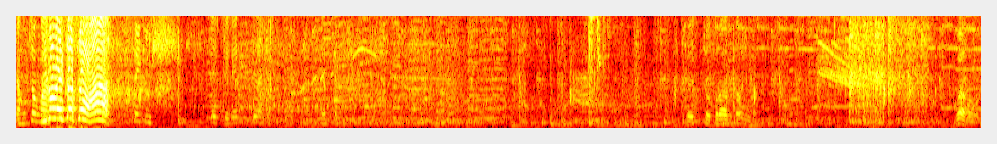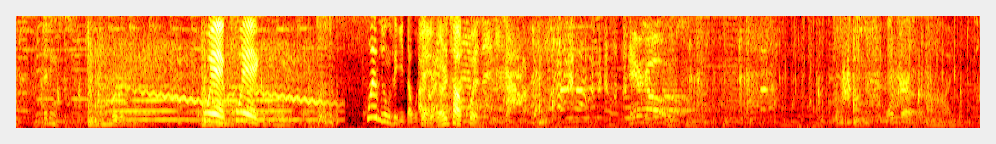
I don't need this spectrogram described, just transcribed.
야 걱정 마. 이거 왜 썼어? 아! 스테이크 깨, 깨, 깨, 깨, 깨. 깼어 깼 어 저, 저 돌아가서 떨어진다 뭐야 방금 parrying 있어 지금 뭐를? 코에 코에 그 분홍색 있어 코에 분홍색이 있다고 쟤? 아니 열차 코에. 깼어 아 이것도 다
